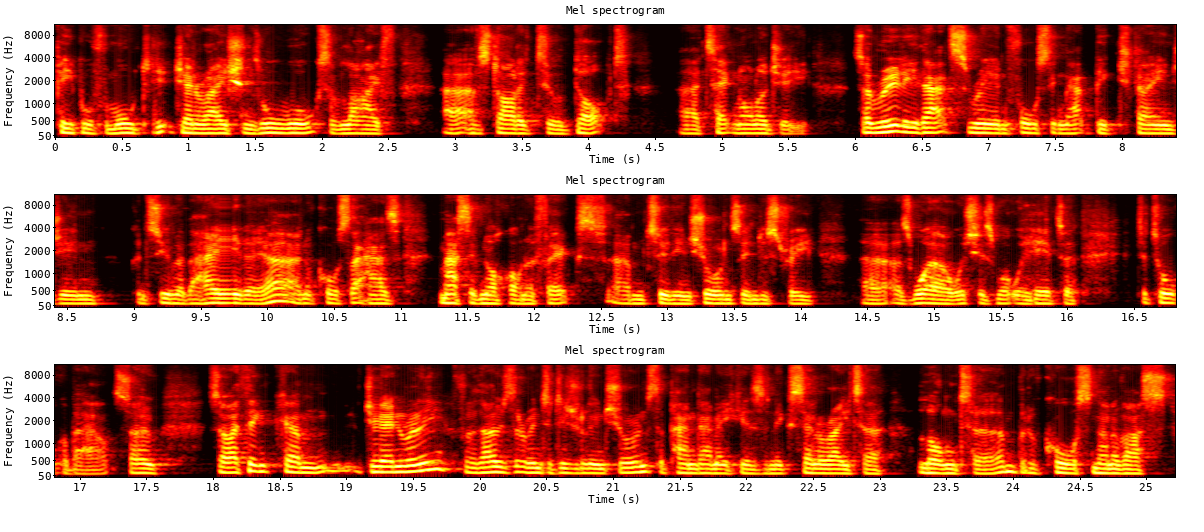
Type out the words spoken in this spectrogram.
people from all generations, all walks of life, uh, have started to adopt uh, technology. So really, that's reinforcing that big change in consumer behavior. And of course, that has massive knock on effects um, to the insurance industry uh, as well, which is what we're here to, to talk about. So, so I think um, generally, for those that are into digital insurance, the pandemic is an accelerator long term. But of course, none of us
